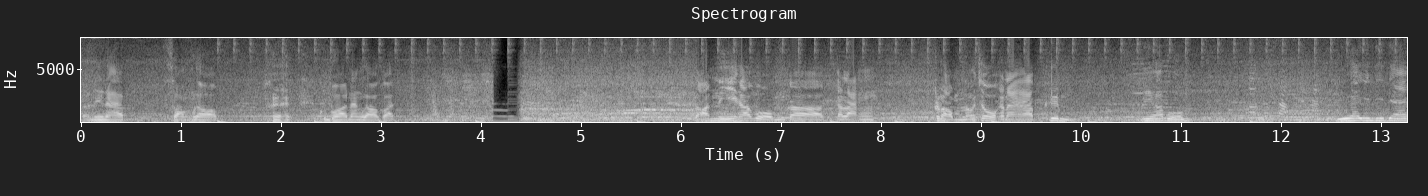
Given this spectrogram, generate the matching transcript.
ตอนนี้นะครับสองรอบ คุณพ่อนั่งรอก่อน ตอนนี้ครับผมก็กำลังกล่อมน้องโชคกันนะครับขึ้น นี่ครับผมเรืออินดีแดง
